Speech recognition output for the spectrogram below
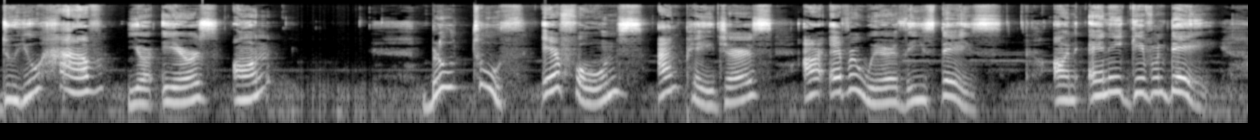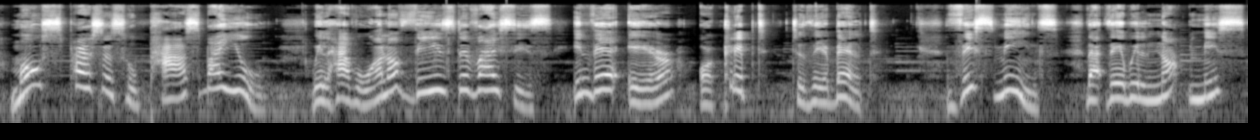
Do you have your ears on? Bluetooth earphones and pagers are everywhere these days. On any given day, most persons who pass by you will have one of these devices in their ear or clipped to their belt. This means that they will not miss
